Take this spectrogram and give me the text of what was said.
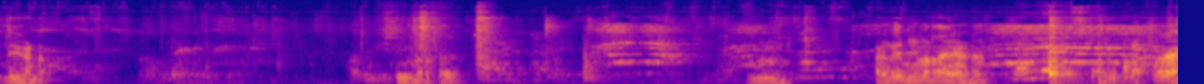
ഇത് കണ്ടോ? മീൻ വറുത്തത്. അങ്ങനെ മീൻ വറുത്ത എങ്ങനെയുണ്ട്? അല്ലേ?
